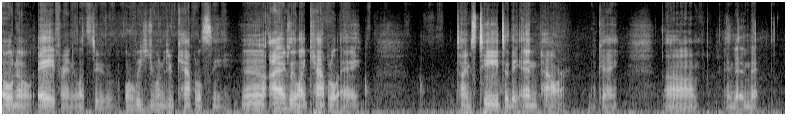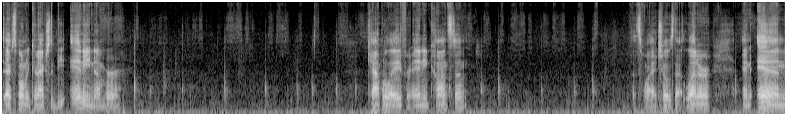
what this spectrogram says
Oh no, A for any. Let's do, or we do want to do capital C. Eh, I actually like capital A times t to the n power. Okay. Um, and, and the, the exponent could actually be any number capital A for any constant. That's why I chose that letter. And n,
